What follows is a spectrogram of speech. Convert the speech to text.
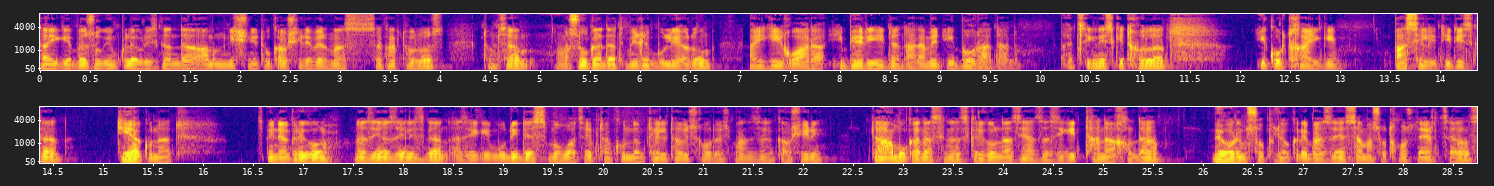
გაიგება ზოგი მკვლევრისგან და ამ ნიშნით უკავშირებენ მას საქართველოს თუმცა ზოგადად მიღებულია რომ იგი იყო არა იბერიიდან არამედ იბორადან. ციგნის კითხველად იკურთხა იგი ბასილი დიდისგან დიაკვნად წმინდა გრიგოლ ნაზიანზელისგან ასე იგი მუდიდეს მოღვაწეებთან ქონდა მთელი თავის ცხოვრების მანძილზე კავშირი და ამ უკანასკნელს გრიგოლ ნაზიანზას იგი თან ახლდა მეორე მსოფლიო კრებაზე 391 წელს,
